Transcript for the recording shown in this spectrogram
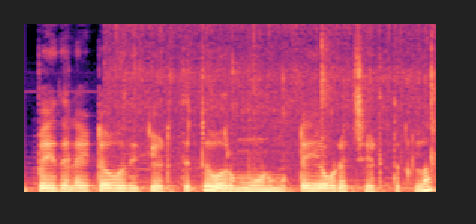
இப்போ இதை லைட்டாக ஒதுக்கி எடுத்துகிட்டு ஒரு மூணு முட்டையை உடச்சி எடுத்துக்கலாம்.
